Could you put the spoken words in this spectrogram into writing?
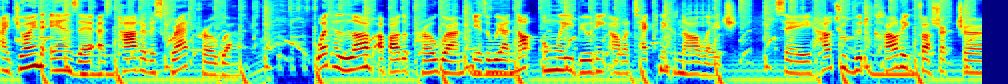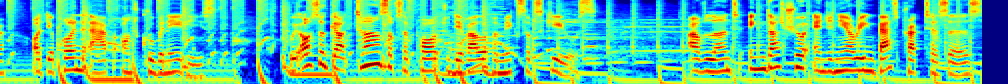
I joined ANZ as part of its grad program. What I love about the program is we are not only building our technical knowledge, say how to build cloud infrastructure or deploy an app onto Kubernetes. We also got tons of support to develop a mix of skills. I've learned industrial engineering best practices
